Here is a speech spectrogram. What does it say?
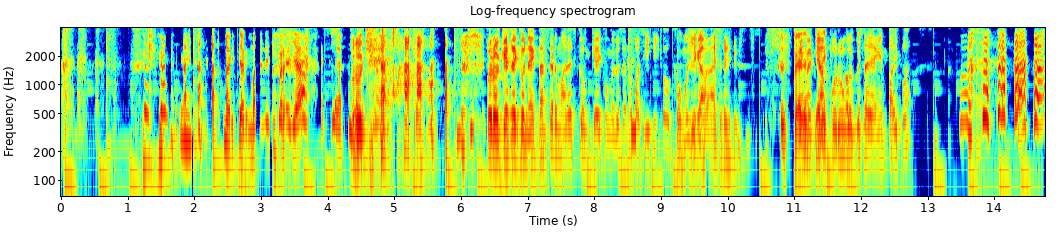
¿No hay termales por allá? ¿Pero que, ¿Pero que se conectan termales con qué? ¿Con el Océano Pacífico? ¿Cómo llegaban allá? ¿Se Espere, metían por un hueco y salían en Paipa?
